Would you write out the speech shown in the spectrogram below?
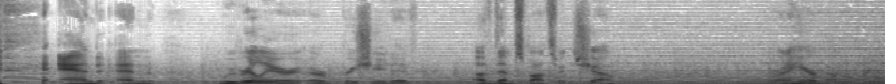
and and we really are, are appreciative of them sponsoring the show. we're going to hear about it.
